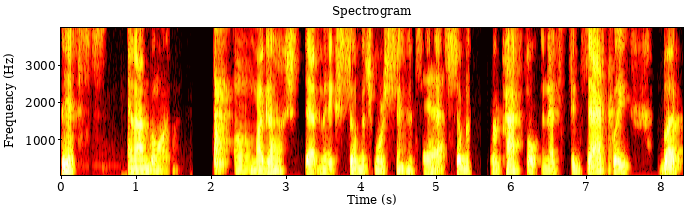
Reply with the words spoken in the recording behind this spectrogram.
this? And I'm going, oh my gosh, that makes so much more sense. Yeah. And that's so much more impactful. And that's exactly, but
